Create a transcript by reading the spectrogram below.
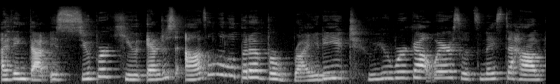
I think that is super cute and just adds a little bit of variety to your workout wear. So it's nice to have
